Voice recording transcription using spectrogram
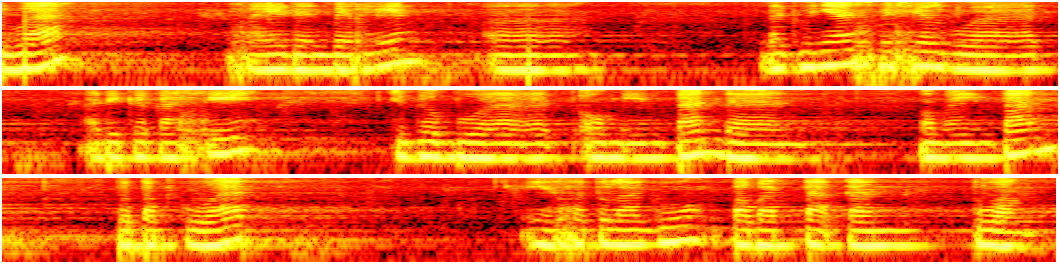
Dua saya dan Berlin. Eh, lagunya spesial buat adik kekasih juga buat Om Intan dan Mama Intan. Tetap kuat. Ya satu lagu Pabat takkan puang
